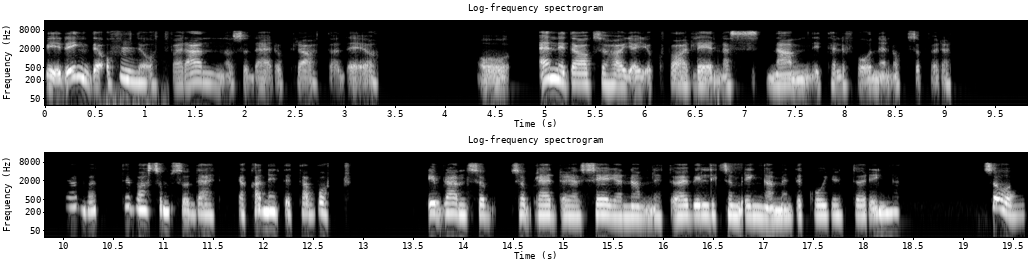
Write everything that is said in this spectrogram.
vi ringde ofta mm. åt varann och så där och pratade. Och, och än idag så har jag ju kvar Lenas namn i telefonen också för att ja, det var som så där. Jag kan inte ta bort. Ibland så, så bläddrar jag, ser jag namnet och jag vill liksom ringa men det går ju inte att ringa. Så.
